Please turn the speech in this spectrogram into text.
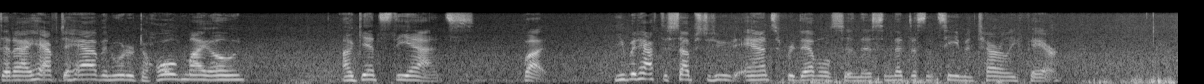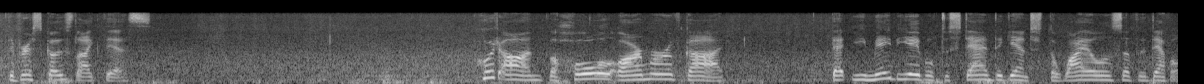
that I have to have in order to hold my own against the ants. But you would have to substitute ants for devils in this and that doesn't seem entirely fair. The verse goes like this. Put on the whole armor of God, that ye may be able to stand against the wiles of the devil.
